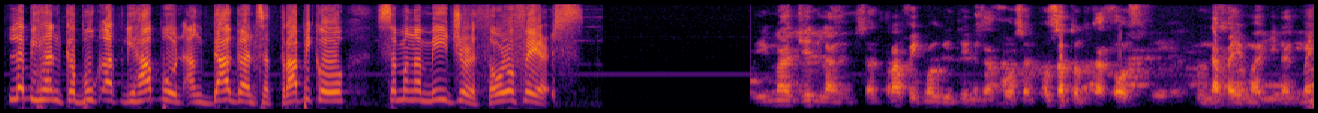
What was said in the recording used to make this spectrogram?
labihan kabug-at gihapon ang dagan sa trapiko sa mga major thoroughfares. Imagine lang sa traffic mo gito yung nakakosan o sa to nakakos kung napay mga ginagmay.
